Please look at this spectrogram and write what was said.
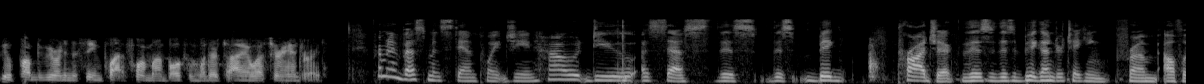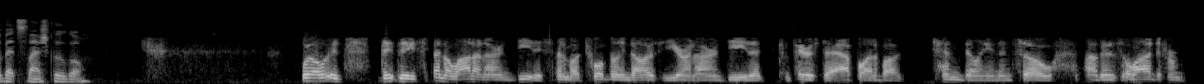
you'll probably be running the same platform on both of them, whether it's iOS or Android. From an investment standpoint, Gene, how do you assess this this big project, this this big undertaking from Alphabet slash Google? Well, it's they, they spend a lot on R and D. They spend about twelve billion dollars a year on R and D. That compares to Apple at about ten billion. And so uh, there's a lot of different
